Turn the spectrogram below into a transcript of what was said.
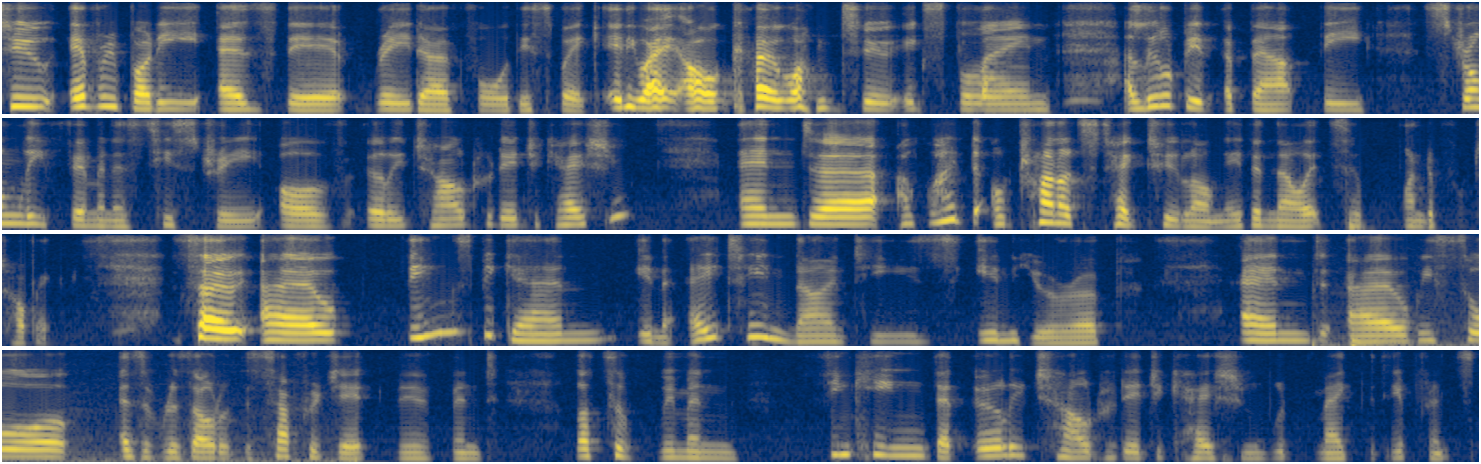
to everybody as their reader for this week. Anyway, I'll go on to explain a little bit about the strongly feminist history of early childhood education and uh, I won't, I'll try not to take too long, even though it's a wonderful topic. So uh, things began in 1890s in Europe, and uh, we saw as a result of the suffragette movement, lots of women thinking that early childhood education would make the difference,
